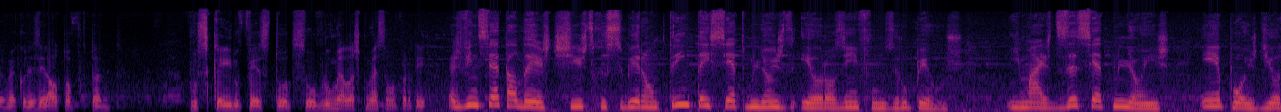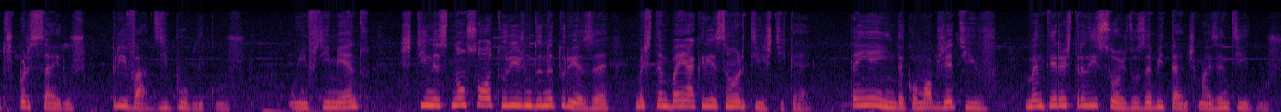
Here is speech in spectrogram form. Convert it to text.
como é que eu dizer, autoportante por se cair o peso todo sobre uma, elas começam a partir. As 27 aldeias de xisto receberam 37 milhões de euros em fundos europeus e mais 17 milhões em apoios de outros parceiros, privados e públicos. O investimento destina-se não só ao turismo de natureza, mas também à criação artística. Tem ainda como objetivo manter as tradições dos habitantes mais antigos.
